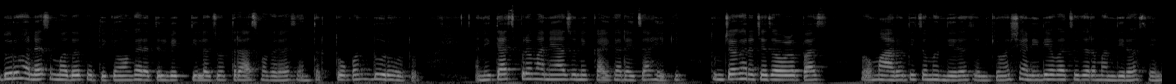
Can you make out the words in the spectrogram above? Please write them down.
दूर होण्यास मदत होते किंवा घरातील व्यक्तीला जो त्रास वगैरे असेल तर तो पण दूर होतो. आणि त्याचप्रमाणे अजून एक काय करायचं आहे की तुमच्या घराच्या जवळपास मारुतीचं मंदिर असेल किंवा शनिदेवाचं जर मंदिर असेल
